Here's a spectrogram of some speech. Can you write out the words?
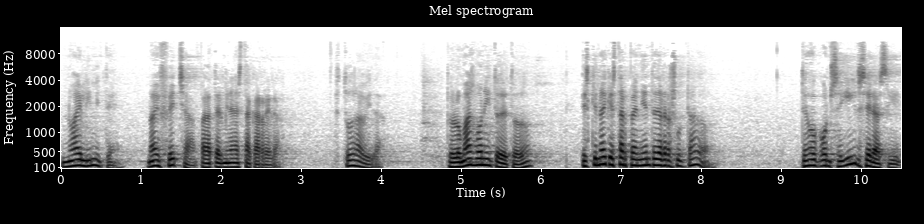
No hay límite, no hay fecha para terminar esta carrera. Es toda la vida. Pero lo más bonito de todo es que no hay que estar pendiente del resultado. Tengo que conseguir ser así.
